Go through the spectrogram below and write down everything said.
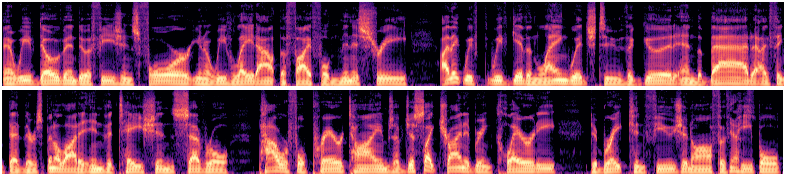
And we've dove into Ephesians 4. You know, we've laid out the fivefold ministry. I think we've we've given language to the good and the bad. I think that there's been a lot of invitations, several powerful prayer times of just like trying to bring clarity to break confusion off of Yes. people.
